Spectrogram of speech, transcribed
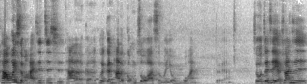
他为什么还是支持他呢？可能会跟他的工作啊什么有关，对啊，所以我这次也算是，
